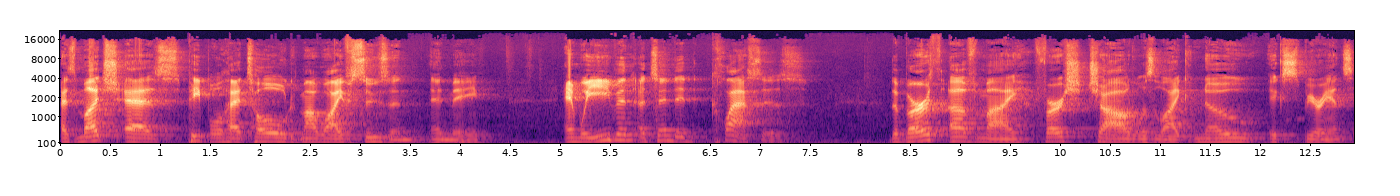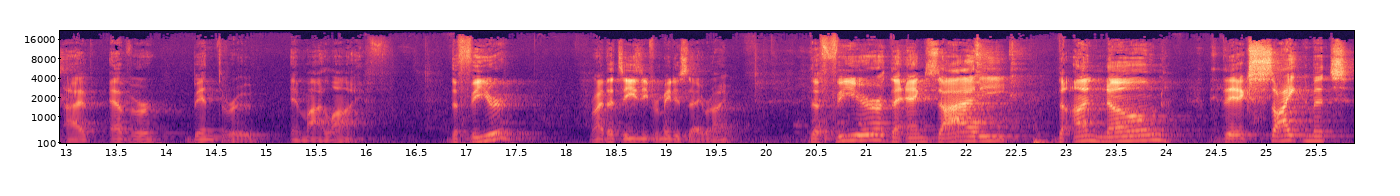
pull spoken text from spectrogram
As much as people had told my wife Susan and me, and we even attended classes, the birth of my first child was like no experience I've ever been through in my life. The fear, right? That's easy for me to say, right? The fear, the anxiety, the unknown, the excitement,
